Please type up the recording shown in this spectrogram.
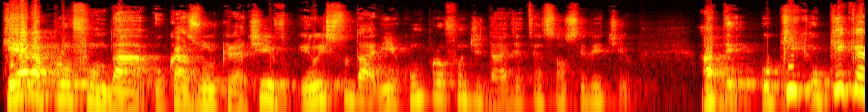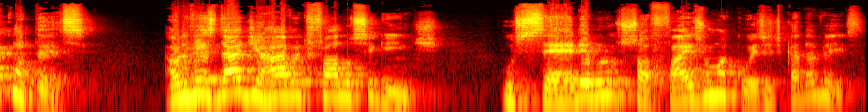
quer aprofundar o casulo criativo, eu estudaria com profundidade a atenção seletiva. Até, o que, o que, que acontece? A Universidade de Harvard fala o seguinte: o cérebro só faz uma coisa de cada vez.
